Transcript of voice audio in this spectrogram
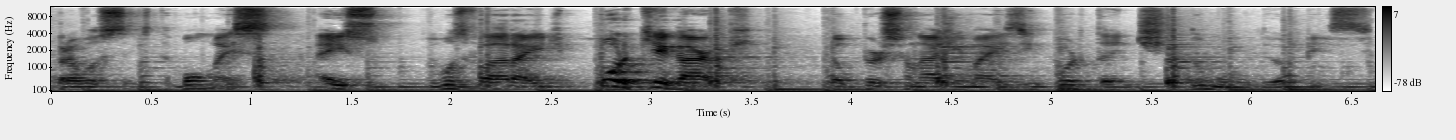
para vocês, tá bom? Mas é isso, vamos falar aí de por que Garp é o personagem mais importante do mundo de One Piece.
